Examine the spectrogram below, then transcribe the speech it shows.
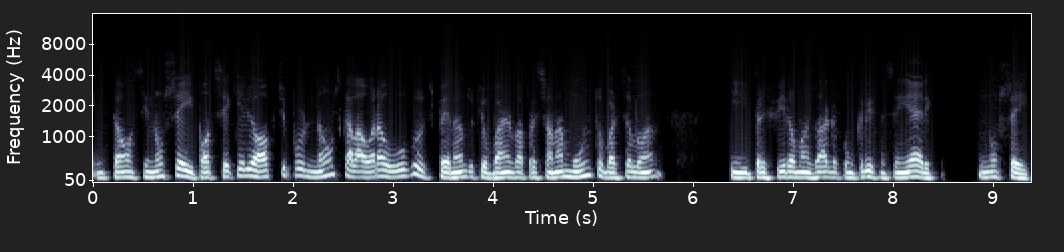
Então, assim, não sei. Pode ser que ele opte por não escalar o Araújo, esperando que o Bayern vá pressionar muito o Barcelona e prefira uma zaga com Christensen e Eric. Não sei.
